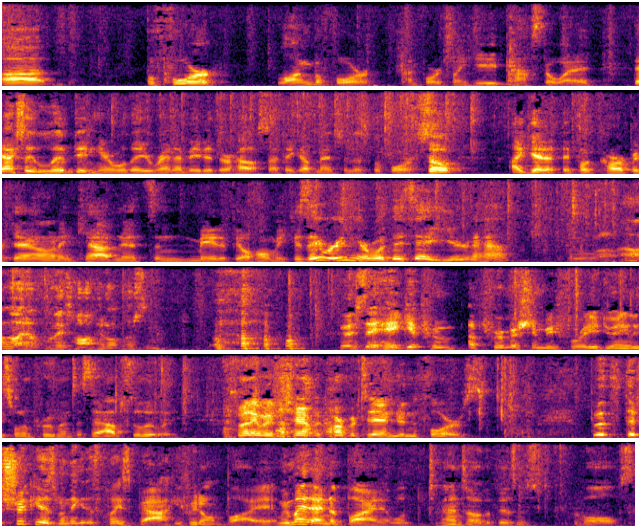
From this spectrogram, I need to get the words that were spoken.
uh, before, long before, unfortunately, he passed away. They actually lived in here while they renovated their house. I think I've mentioned this before. So I get it. They put carpet down and cabinets and made it feel homey. Because they were in here, what'd they say, a year and a half? I don't know. I don't, when they talk, I don't listen. when they say, "Hey, get a permission before you do any leasehold improvements," I say, "Absolutely." So, anyways, we're tearing up the carpet today and doing the floors. But the trick is, when they get this place back, if we don't buy it, we might end up buying it. Well, it depends how the business evolves.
